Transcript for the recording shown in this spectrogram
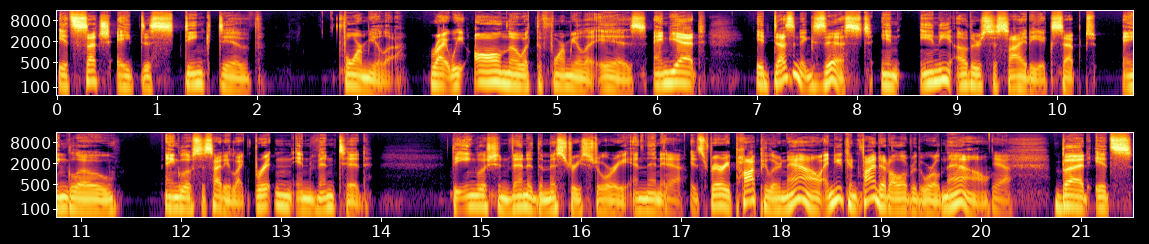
it's such a distinctive formula, right? We all know what the formula is, and yet it doesn't exist in any other society except Anglo Anglo society. Like Britain invented the English invented the mystery story, and then it, Yeah. it's very popular now, and you can find it all over the world now. Yeah. but it's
